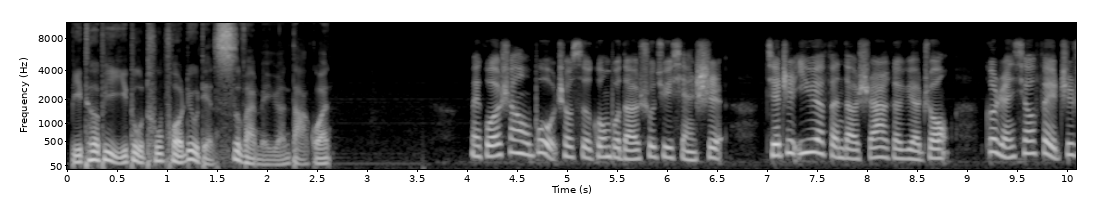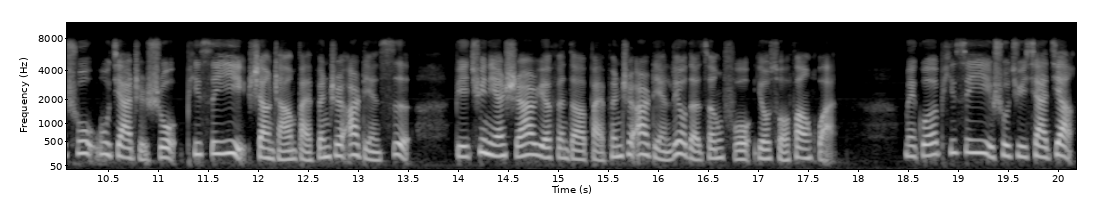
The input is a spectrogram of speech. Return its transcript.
比特币一度突破六点四万美元大关。美国商务部周四公布的数据显示。截至一月份的十二个月中，个人消费支出物价指数 （PCE） 上涨百分之二点四，比去年十二月份的百分之二点六的增幅有所放缓。美国 PCE 数据下降，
